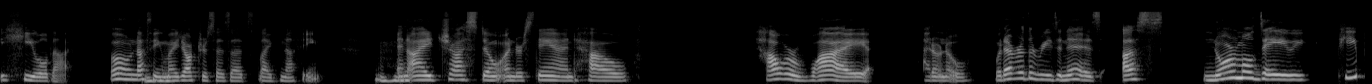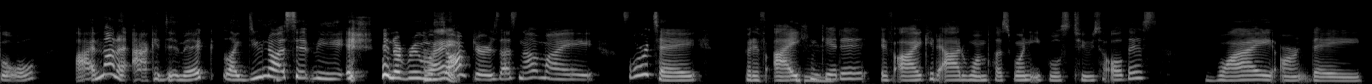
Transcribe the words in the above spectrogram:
heal that oh nothing Mhm. my doctor says that's like nothing Mhm. and i just don't understand how how or why i don't know whatever the reason is us normal day people i'm not an academic like do not sit me in a room Right. of doctors that's not my forte but if i can Mm. get it if i could add one plus one equals two to all this why aren't they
